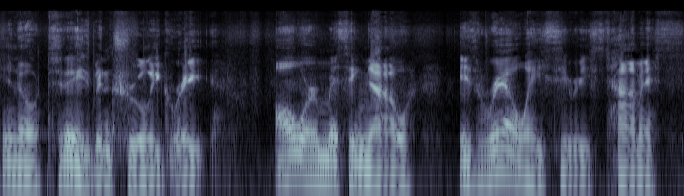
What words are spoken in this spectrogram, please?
You know, today's been truly great. All we're missing now is Railway Series, Thomas.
